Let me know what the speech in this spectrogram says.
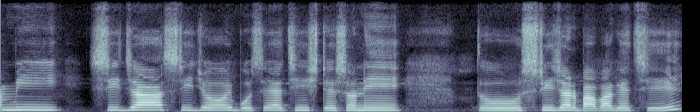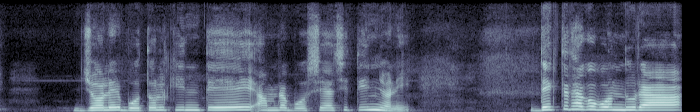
আমি, সৃজা, সৃজয় বসে আছি স্টেশনে। তো সৃজার বাবা গেছে। জলের বোতল কিনতে আমরা বসে আছি তিনজনে। দেখতে থাকো বন্ধুরা।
